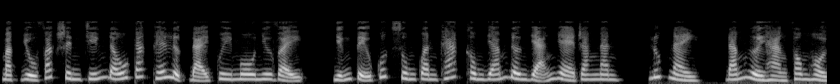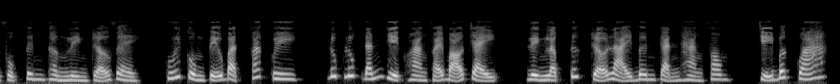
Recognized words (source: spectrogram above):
mặc dù phát sinh chiến đấu các thế lực đại quy mô như vậy, những tiểu quốc xung quanh khác không dám đơn giản nhè răng nanh. Lúc này, đám người hàng phong hồi phục tinh thần liền trở về, cuối cùng tiểu bạch phát uy, lúc lúc đánh diệt hoàng phải bỏ chạy, liền lập tức trở lại bên cạnh hàng phong, chỉ bất quá,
